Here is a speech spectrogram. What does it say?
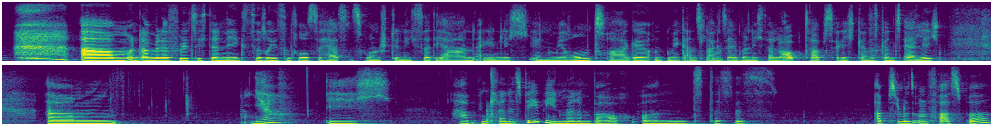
ähm, und damit erfüllt sich der nächste riesengroße Herzenswunsch, den ich seit Jahren eigentlich in mir rumtrage und mir ganz lang selber nicht erlaubt habe, sage ich ganz, ganz ehrlich. Ähm, ja, ich habe ein kleines Baby in meinem Bauch und das ist absolut unfassbar.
